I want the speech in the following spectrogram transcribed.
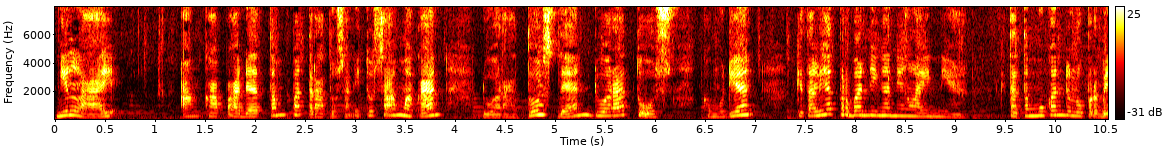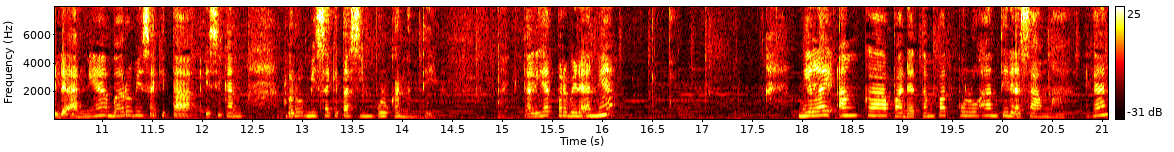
nilai angka pada tempat ratusan itu sama kan? 200 dan 200 kemudian kita lihat perbandingan yang lainnya. Kita temukan dulu perbedaannya baru bisa kita isikan baru bisa kita simpulkan nanti. Nah kita lihat perbedaannya. Nilai angka pada tempat puluhan tidak sama ya kan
